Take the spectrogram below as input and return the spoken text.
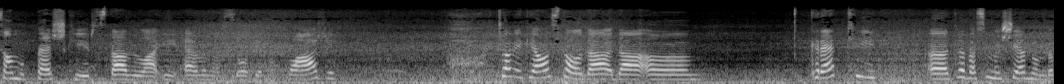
samo peškir stavila i evo nas ovdje na plaži. Čovjek je ostao da, da uh, kreti, uh, treba samo još jednom da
